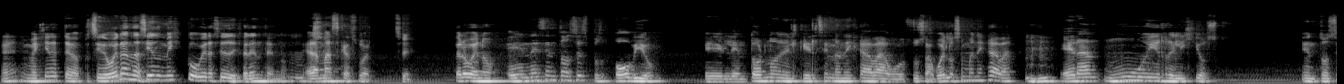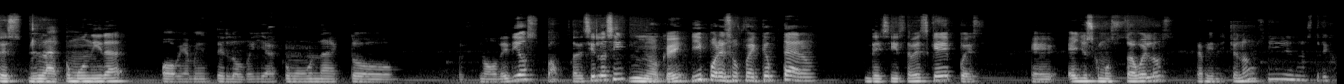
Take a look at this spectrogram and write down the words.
¿eh? imagínate, pues, si hubiera nacido en México hubiera sido diferente, ¿no? Era sí. más casual. Sí. Pero bueno, en ese entonces, pues obvio, el entorno en el que él se manejaba o sus abuelos se manejaban eran muy religiosos. Entonces la comunidad obviamente lo veía como un acto pues, no de Dios, vamos a decirlo así. Mm, Ok. Y por eso fue que optaron decir, ¿sabes qué? Pues eh, ellos como sus abuelos le habían dicho, no, sí, es nuestro hijo.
